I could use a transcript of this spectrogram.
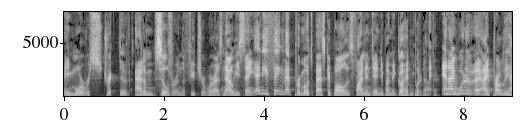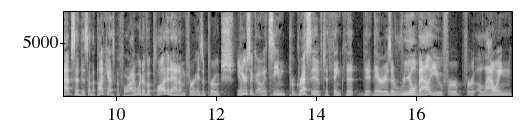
a more restrictive Adam Silver in the future, whereas now he's saying anything that promotes basketball is fine and dandy by me. Go ahead and put it out there. And I would have, I probably have said this on the podcast before. I would have applauded Adam for his approach years ago. It seemed progressive to think that th- there is a real value for for allowing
